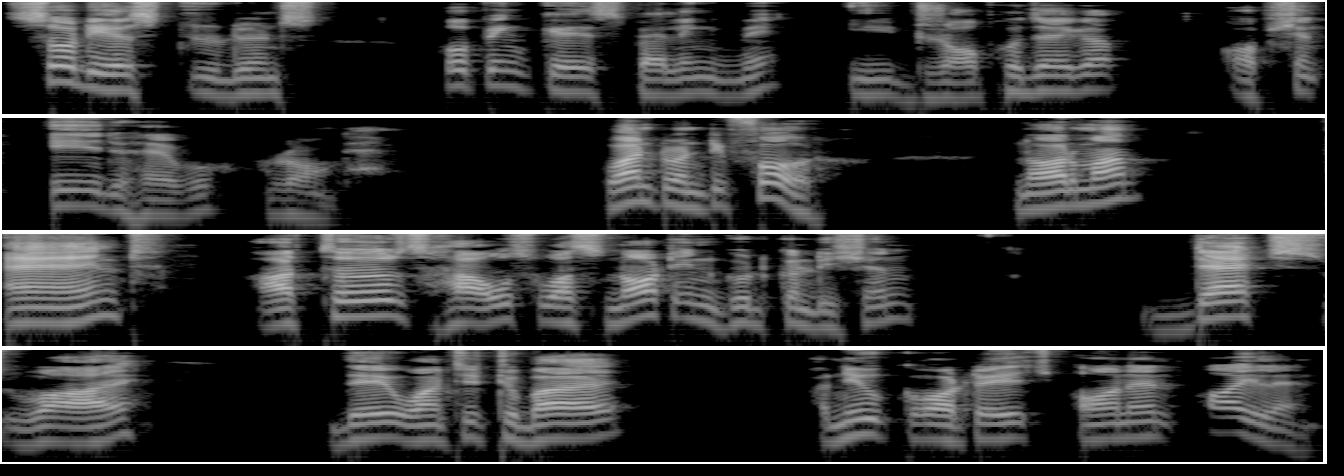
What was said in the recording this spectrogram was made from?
सो डियर स्टूडेंट्स होपिंग के स्पेलिंग में ई e ड्रॉप हो जाएगा। ऑप्शन ए जो है, वो रॉन्ग है। 124 Norma and Arthur's house was not in good condition that's why they wanted to buy a new cottage on an island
